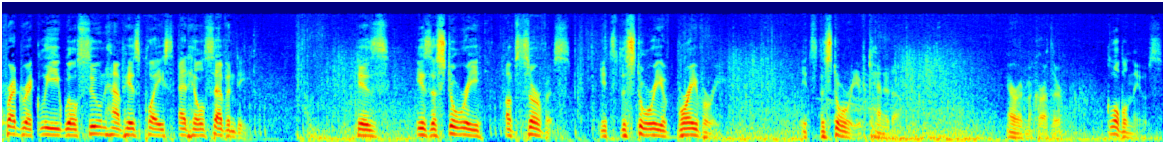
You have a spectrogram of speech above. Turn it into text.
Frederick Lee will soon have his place at Hill 70. His is a story of service. It's the story of bravery. It's the story of Canada. Aaron MacArthur, Global News.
